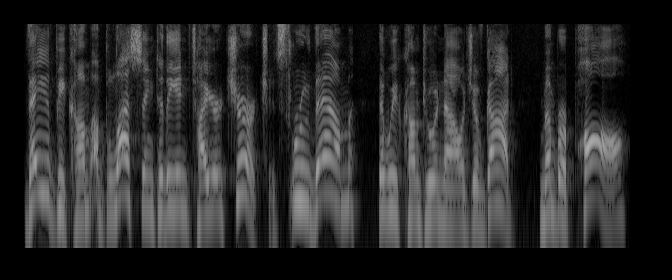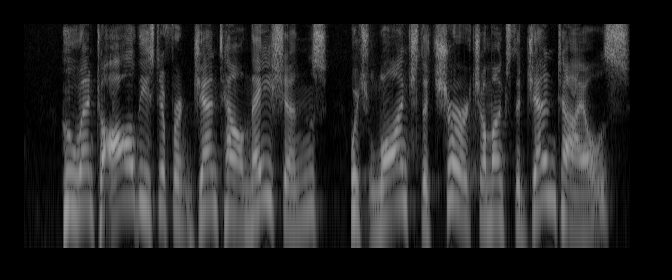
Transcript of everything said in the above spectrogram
they have become a blessing to the entire church. It's through them that we've come to a knowledge of God. Remember Paul, who went to all these different Gentile nations, which launched the church amongst the Gentiles.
